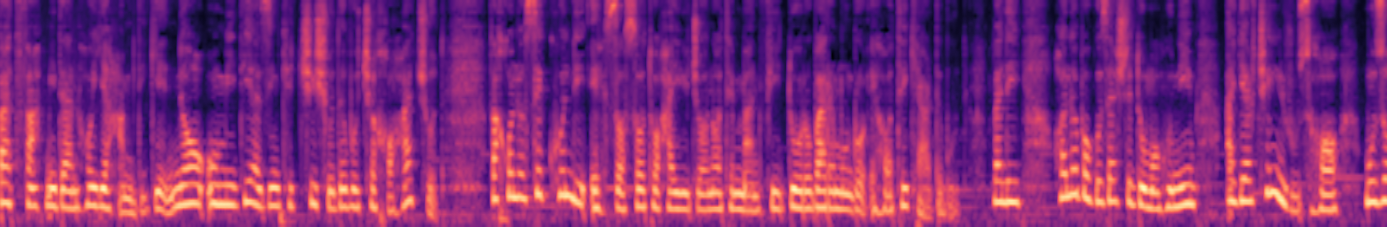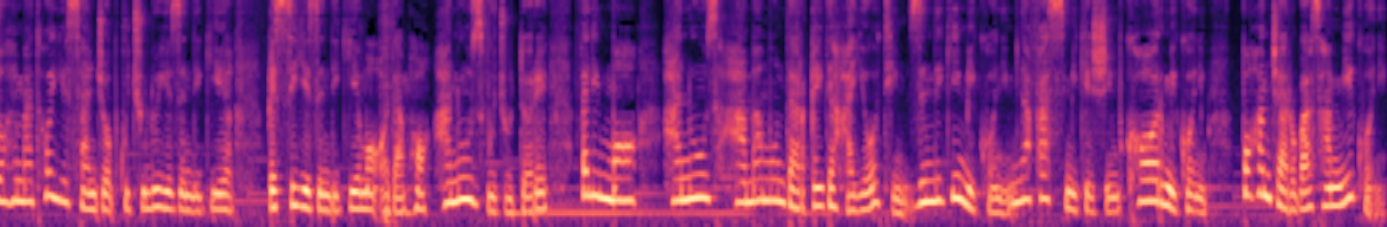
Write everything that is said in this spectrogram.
بدفهمیدن های همدیگه ناامیدی از اینکه چی شده و چه خواهد شد. و خلاصه کلی احساسات و هیجانات منفی دور برمون رو احاطه کرده بود. ولی حالا با گذشت دو ماه و نیم اگرچه این روزها مزاحمت های سنجاب کوچولوی زندگی قصه زندگی ما آدم ها هنوز وجود داره ولی ما هنوز هممون در قید حیاتیم. زندگی می‌کنیم نفس می‌کشیم کار می‌کنیم. با هم جر هم می‌کنیم.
